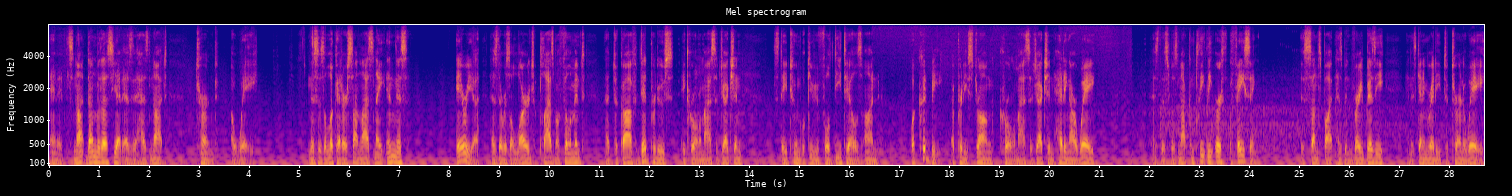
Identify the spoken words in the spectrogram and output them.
And it's not done with us yet, as it has not turned away. And this is a look at our sun last night in this area, as there was a large plasma filament that took off, did produce a coronal mass ejection. Stay tuned, we'll give you full details on what could be a pretty strong coronal mass ejection heading our way, as this was not completely Earth facing. This sunspot has been very busy and is getting ready to turn away,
